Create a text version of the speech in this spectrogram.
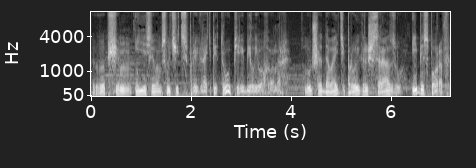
В общем, если вам случится проиграть Петру, перебил его Хонор, лучше отдавайте проигрыш сразу и без споров.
